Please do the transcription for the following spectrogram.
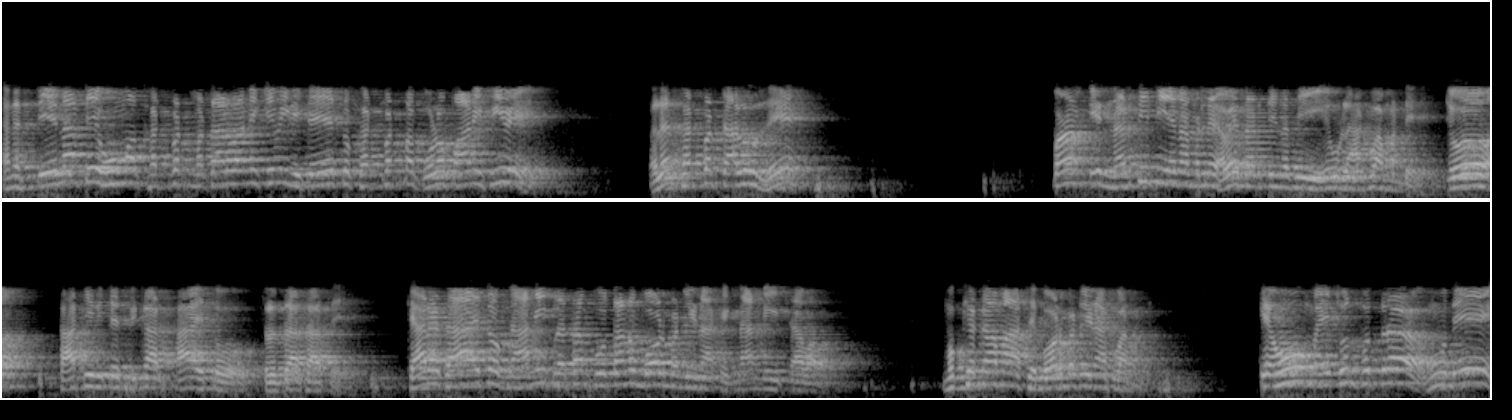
અને તેના તે હુંમાં ખટપટ મટાડવાની કેવી રીતે? તો ખટપટમાં ઘોડો પાણી પીવે. ભલે ખટપટ ચાલુ રહે, પણ એ નડતી હતી એના બદલે હવે નડતી નથી એવું લાગવા માંડે. જો સાચી રીતે સ્વીકાર થાય તો શ્રદ્ધા સાથે. ક્યારે થાય તો જ્ઞાની પ્રથમ પોતાનું બોર્ડ બદલી નાખે, જ્ઞાનની ઈચ્છા વાળો મુખ્ય કામ આ છે, બોર્ડ બદલી નાખવાનું. કે હું મૈથુન પુત્ર, હું દેહ,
